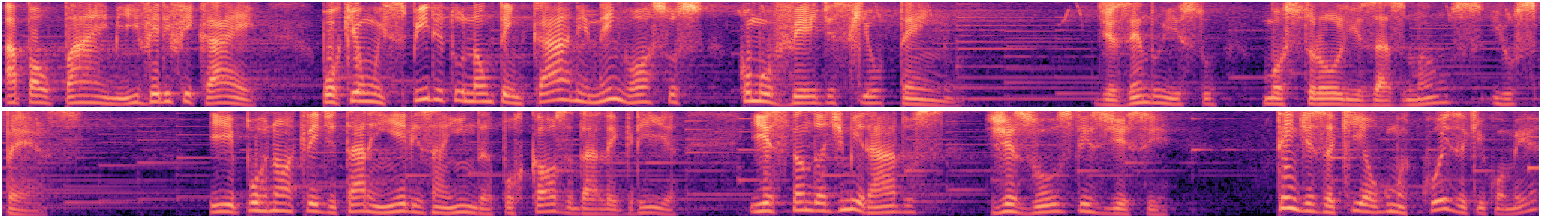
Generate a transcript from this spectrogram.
apalpai-me e verificai, porque um espírito não tem carne nem ossos, como vedes que eu tenho. Dizendo isto, mostrou-lhes as mãos e os pés. E, por não acreditarem eles ainda por causa da alegria, e estando admirados, Jesus lhes disse: Tendes aqui alguma coisa que comer?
